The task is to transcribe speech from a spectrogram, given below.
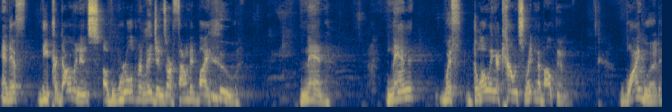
And if the predominance of world religions are founded by who? Men. Men with glowing accounts written about them. Why would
